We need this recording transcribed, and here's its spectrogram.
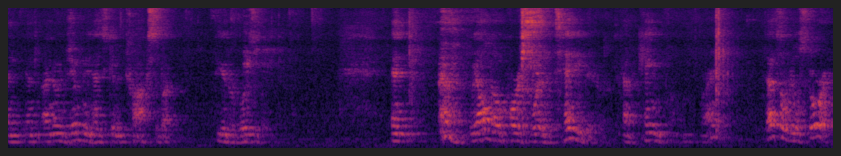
And, and I know Jimmy has given talks about Theodore Roosevelt. And we all know, of course, where the teddy bear kind of came from, right? That's a real story.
